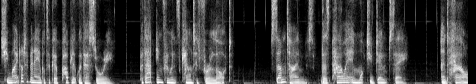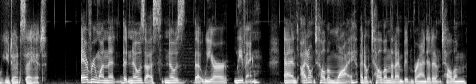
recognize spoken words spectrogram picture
She might not have been able to go public with her story, but that influence counted for a lot. Sometimes there's power in what you don't say and how you don't say it. Everyone that, that knows us knows that we are leaving. And I don't tell them why. I don't tell them that I've been branded. I don't tell them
